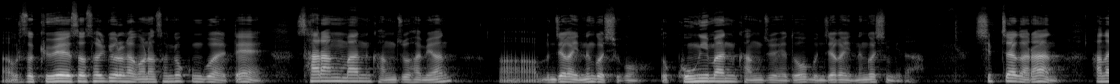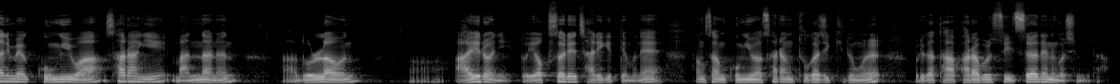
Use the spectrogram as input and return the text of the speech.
어, 그래서 교회에서 설교를 하거나 성경 공부할 때 사랑만 강조하면 어, 문제가 있는 것이고 또 공의만 강조해도 문제가 있는 것입니다. 십자가란 하나님의 공의와 사랑이 만나는 어, 놀라운 아이러니 또 역설의 자리이기 때문에 항상 공의와 사랑 두 가지 기둥을 우리가 다 바라볼 수 있어야 되는 것입니다.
